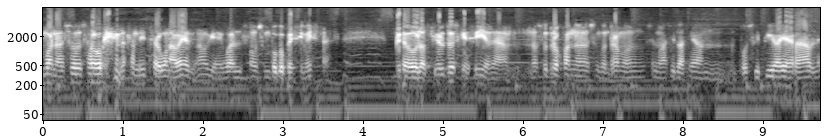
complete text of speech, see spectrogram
Bueno, eso es algo que nos han dicho alguna vez, ¿no? Que igual somos un poco pesimistas. Pero lo cierto es que sí, o sea, nosotros cuando nos encontramos en una situación positiva y agradable,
